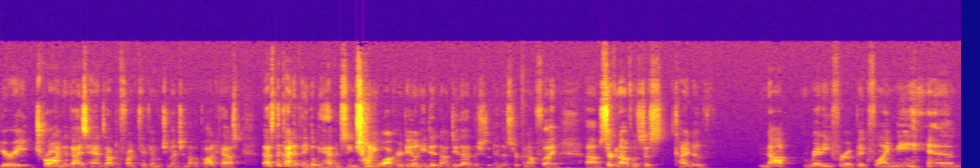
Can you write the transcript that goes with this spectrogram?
Jiri drawing a guy's hands out to front kick him, which you mentioned on the podcast. That's the kind of thing that we haven't seen Johnny Walker do, and he did not do that in the in the Cirkunov fight. Uh, Cirkunov was just kind of not ready for a big flying knee, and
